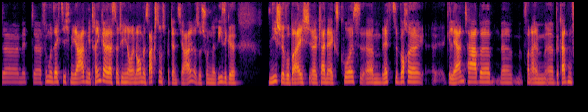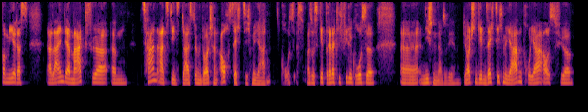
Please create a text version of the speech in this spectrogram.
äh, mit äh, 65 Milliarden Getränke. Das ist natürlich noch enormes Wachstumspotenzial, also schon eine riesige Nische, wobei ich äh, kleiner Exkurs ähm, letzte Woche äh, gelernt habe äh, von einem äh, Bekannten von mir, dass allein der Markt für ähm, Zahnarztdienstleistungen in Deutschland auch 60 Milliarden groß ist. Also es gibt relativ viele große äh, Nischen. Also wir die Deutschen geben 60 Milliarden pro Jahr aus für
